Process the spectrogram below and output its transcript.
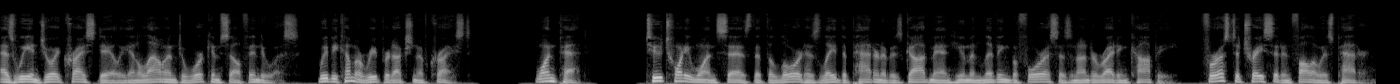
As we enjoy Christ daily and allow Him to work Himself into us, we become a reproduction of Christ. 1 Pet. 221 says that the Lord has laid the pattern of His God man human living before us as an underwriting copy, for us to trace it and follow His pattern.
